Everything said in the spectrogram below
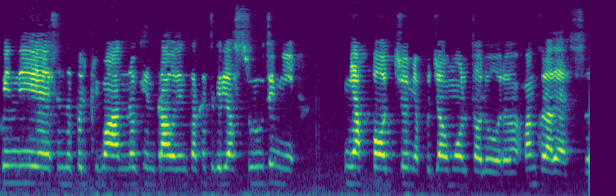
Quindi, essendo poi il primo anno che entravo dentro la categoria assolute, mi, mi appoggio e mi appoggiavo molto a loro, ma ancora adesso,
